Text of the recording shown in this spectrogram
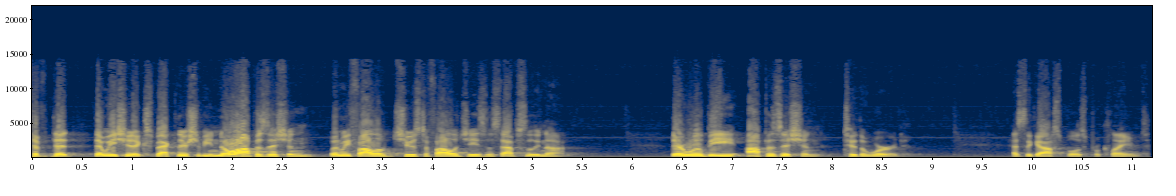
To, that, that we should expect there should be no opposition when we follow, choose to follow Jesus? Absolutely not. There will be opposition to the word as the gospel is proclaimed.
